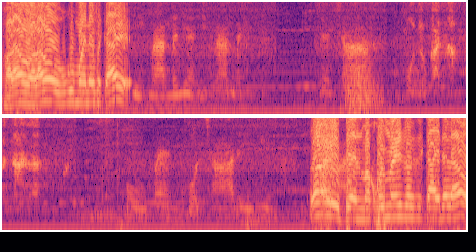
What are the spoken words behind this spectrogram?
พอแล้วพอแล้วกูมาในสกายอีกนานไหมเนี่ยอีก เอ้ย เปลี่ยนมาคุยไม่สกายได้แล้ว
